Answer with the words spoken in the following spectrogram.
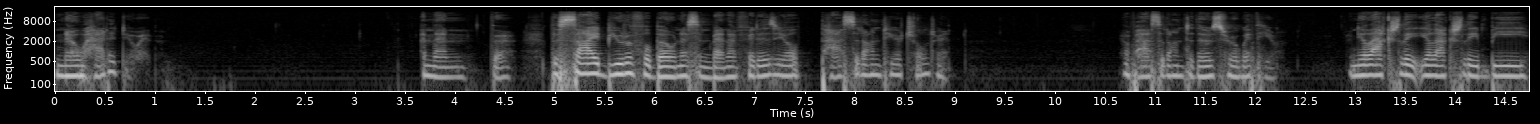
Know how to do it. And then the, the side beautiful bonus and benefit is you'll pass it on to your children. You'll pass it on to those who are with you. And you'll actually, you'll actually be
